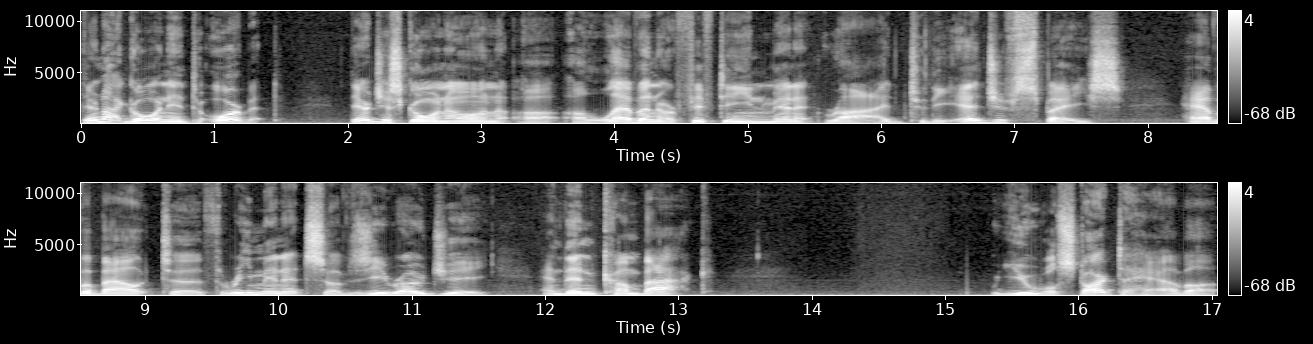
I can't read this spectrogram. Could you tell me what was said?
they're not going into orbit. They're just going on a 11 or 15 minute ride to the edge of space, have about uh, three minutes of zero G, and then come back. You will start to have a,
